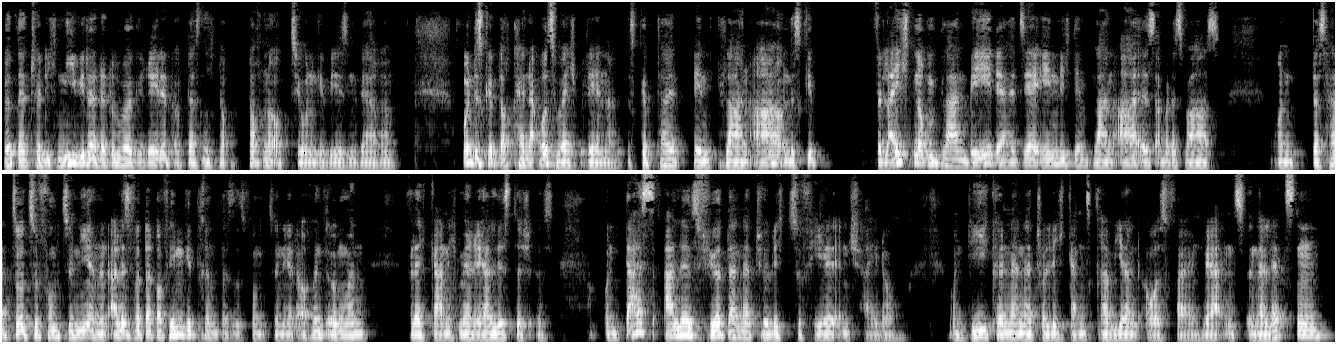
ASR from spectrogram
wird natürlich nie wieder darüber geredet, ob das nicht noch, doch eine Option gewesen wäre. Und es gibt auch keine Ausweichpläne. Es gibt halt den Plan A und es gibt vielleicht noch einen Plan B, der halt sehr ähnlich dem Plan A ist, aber das war's. Und das hat so zu funktionieren und alles wird darauf hingetrimmt, dass es funktioniert, auch wenn es irgendwann vielleicht gar nicht mehr realistisch ist. Und das alles führt dann natürlich zu Fehlentscheidungen. Und die können dann natürlich ganz gravierend ausfallen. Wir hatten es in der letzten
